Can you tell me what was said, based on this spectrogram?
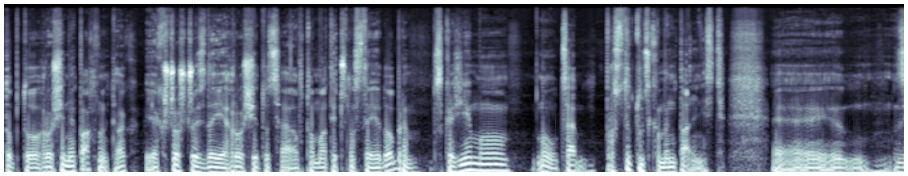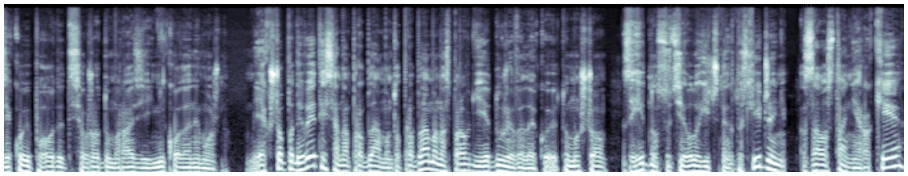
Тобто гроші не пахнуть, так? Якщо щось дає гроші, то це автоматично стає добрим. Скажімо, ну це проститутська ментальність, е, з якою погодитися в жодному разі ніколи не можна. Якщо подивитися на проблему, то проблема насправді є дуже великою, тому що згідно соціологічних досліджень за останні роки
